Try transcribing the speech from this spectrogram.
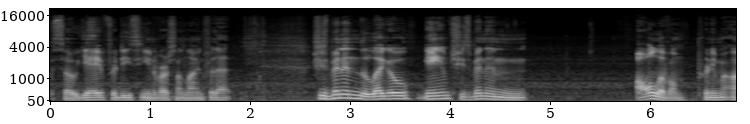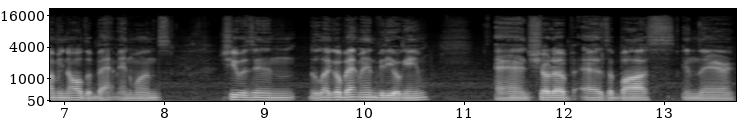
so yay for DC Universe Online for that. She's been in the Lego games. She's been in all of them, pretty much. I mean, all the Batman ones. She was in the Lego Batman video game and showed up as a boss in there.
